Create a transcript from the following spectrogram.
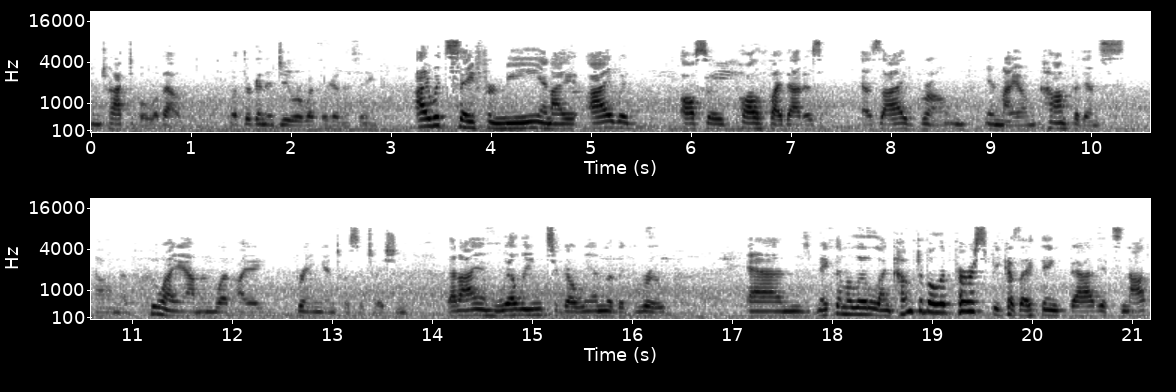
intractable about what they're going to do or what they're going to think. I would say for me, and I, I would also qualify that as as I've grown in my own confidence um, of who I am and what I bring into a situation, that I am willing to go in with a group and make them a little uncomfortable at first because I think that it's not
